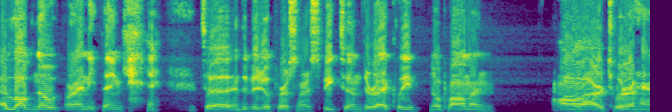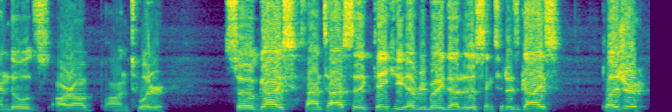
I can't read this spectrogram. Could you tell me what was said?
love note or anything to an individual person or speak to them directly. No problem. And all our Twitter handles are up on Twitter. So, guys, fantastic. Thank you, everybody that are listening to this. Guys, pleasure.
